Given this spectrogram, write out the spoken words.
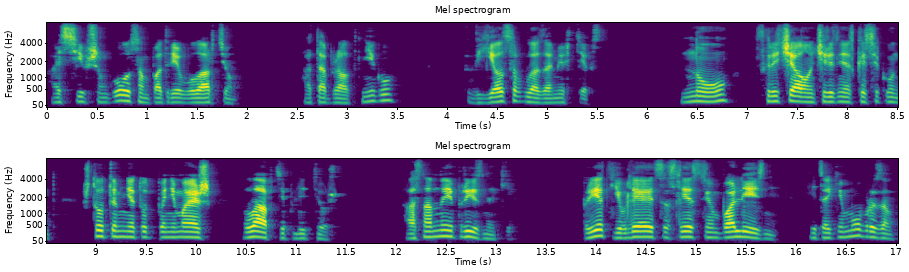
осипшим голосом потребовал Артем. Отобрал книгу, въелся в глазами в текст. «Ну?» — скричал он через несколько секунд. «Что ты мне тут, понимаешь, лапти плетешь?» Основные признаки. Бред является следствием болезни и таким образом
